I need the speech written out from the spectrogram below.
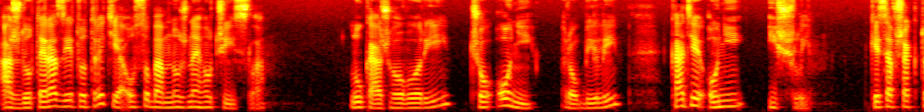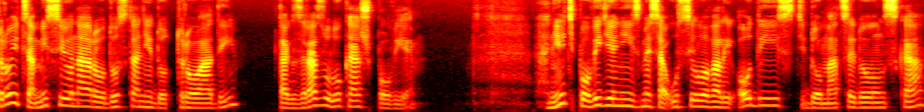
Až doteraz je to tretia osoba množného čísla. Lukáš hovorí, čo oni robili, kade oni išli. Keď sa však trojica misionárov dostane do Troady, tak zrazu Lukáš povie Hneď po videní sme sa usilovali odísť do Macedónska,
